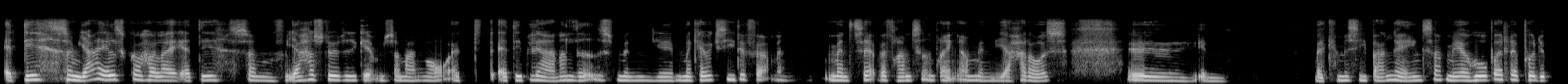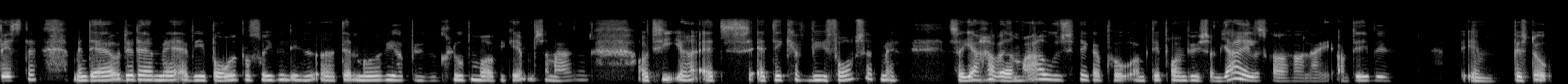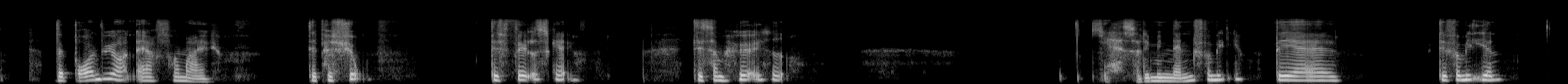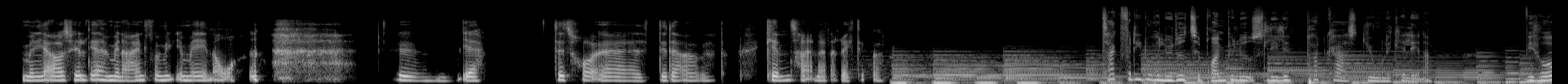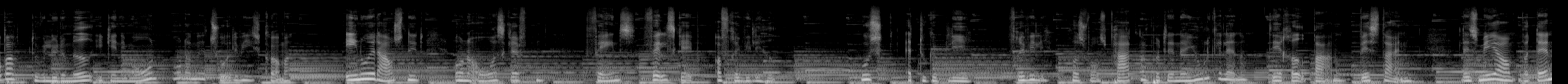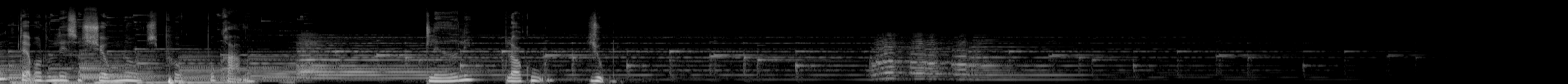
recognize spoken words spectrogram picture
at det, som jeg elsker og holder af, at det, som jeg har støttet igennem så mange år, at, at det bliver anderledes. Men ja, man kan jo ikke sige det før, man, man ser, hvad fremtiden bringer, men jeg har da også øh, hvad kan man sige, bange anelser, men jeg håber da på det bedste. Men det er jo det der med, at vi er borget på frivillighed, og den måde, vi har bygget klubben op igennem så mange årtier, at, at det kan vi fortsætte med. Så jeg har været meget usikker på, om det Brøndby, som jeg elsker at holde af, om det vil jamen, bestå. Hvad Brøndbyånd er for mig, det er passion, det er fællesskab, det er samhørighed, Ja, så er det min anden familie. Det er, det er familien. Men jeg er også heldig at have min egen familie med ind over. øh, ja, det tror jeg, det der kendetegner det rigtig godt. Tak fordi du har lyttet til Brøndby Lyds lille podcast julekalender. Vi håber, du vil lytte med igen i morgen, hvor der naturligvis kommer endnu et afsnit under overskriften Fans, Fællesskab og Frivillighed. Husk, at du kan blive frivillig hos vores partner på denne julekalender. Det er Red Barnet Vestegnen. Læs mere om, hvordan, der hvor du læser show notes på programmet. Glædelig blågul jul.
